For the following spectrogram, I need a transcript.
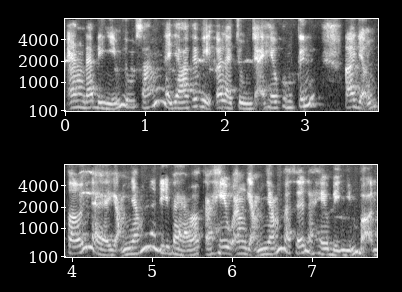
ăn đã bị nhiễm dung xoắn là do cái việc đó là chuồng trại heo không kín dẫn tới là gặm nhấm nó đi vào cả heo ăn gặm nhấm và thế là heo bị nhiễm bệnh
